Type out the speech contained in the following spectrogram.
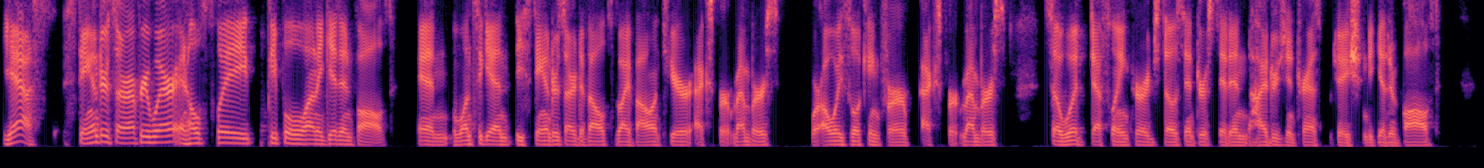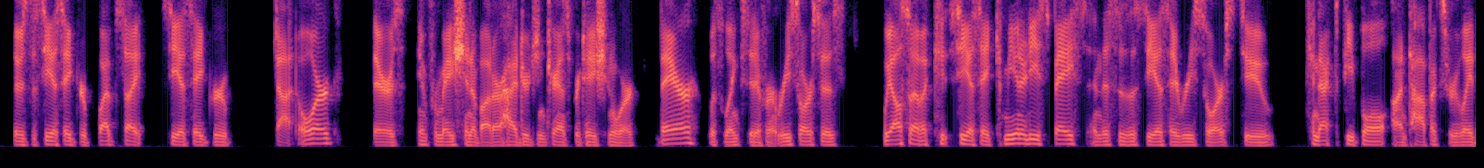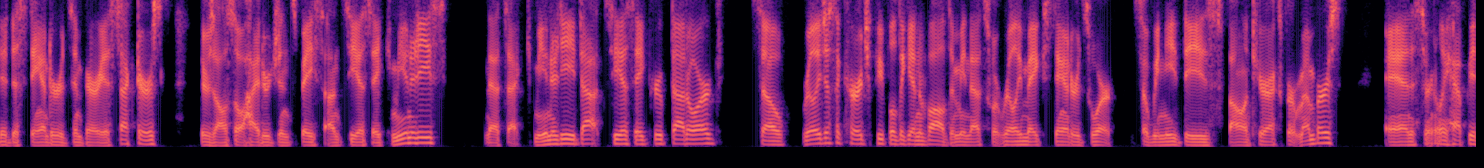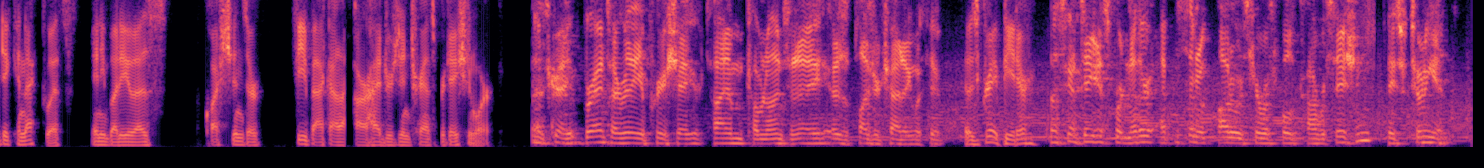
Yes, standards are everywhere, and hopefully people want to get involved. And once again, these standards are developed by volunteer expert members. We're always looking for expert members. So would definitely encourage those interested in hydrogen transportation to get involved. There's the CSA Group website, csagroup.org. There's information about our hydrogen transportation work there with links to different resources. We also have a CSA community space, and this is a CSA resource to connect people on topics related to standards in various sectors. There's also hydrogen space on CSA communities. That's at community.csagroup.org. So really just encourage people to get involved. I mean, that's what really makes standards work. So we need these volunteer expert members and certainly happy to connect with anybody who has questions or feedback on our hydrogen transportation work. That's great. Brent, I really appreciate your time coming on today. It was a pleasure chatting with you. It was great, Peter. That's going to take us for another episode of Auto Service World Conversations. Thanks for tuning in.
